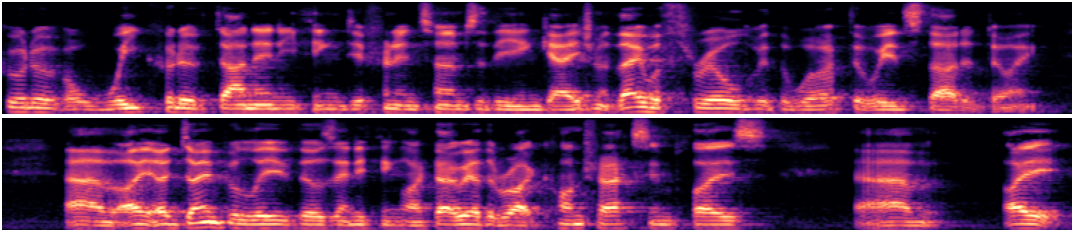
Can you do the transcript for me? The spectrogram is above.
could have or we could have done anything different in terms of the engagement. They were thrilled with the work that we had started doing. Um, I, I, don't believe there was anything like that. We had the right contracts in place. Um, I,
